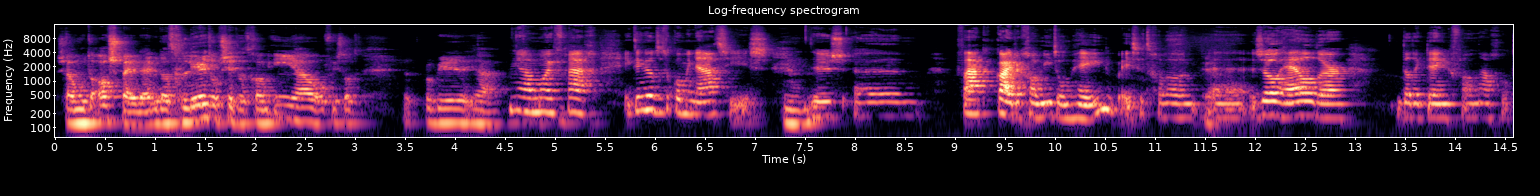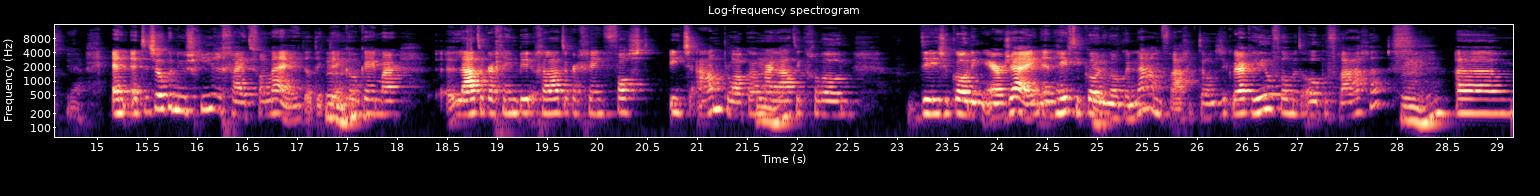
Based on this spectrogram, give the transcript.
zou moeten afspelen? Heb je dat geleerd of zit dat gewoon in jou of is dat, dat probeer je, ja. Ja, mooie vraag. Ik denk dat het een combinatie is. Mhm. Dus ehm, vaak kan je er gewoon niet omheen. Is het gewoon Ja. eh, zo helder dat ik denk van, nou goed, ja. En het is ook een nieuwsgierigheid van mij. Dat ik denk, Mhm. oké, maar eh, laat ik, er geen, laat ik er geen vast iets aanplakken. Maar Mhm. laat ik gewoon deze koning er zijn. En heeft die koning ook een naam, vraag ik dan. Dus ik werk heel veel met open vragen. Mhm. Ehm,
